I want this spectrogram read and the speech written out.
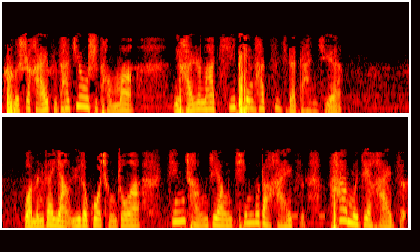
可是孩子他就是疼嘛，你还让他欺骗他自己的感觉。我们在养育的过程中啊，经常这样听不到孩子，看不见孩子，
